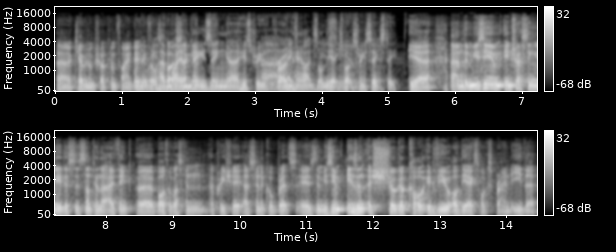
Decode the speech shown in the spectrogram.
uh, Kevin, I'm sure I can find it. I will have my amazing uh, history with uh, Chromehounds on the Xbox 360. Okay. Yeah, um, the museum. Interestingly, this is something that I think uh, both of us can appreciate as cynical Brits. Is the museum isn't a sugar-coated view of the Xbox brand either.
